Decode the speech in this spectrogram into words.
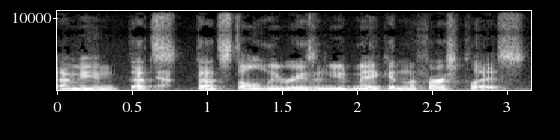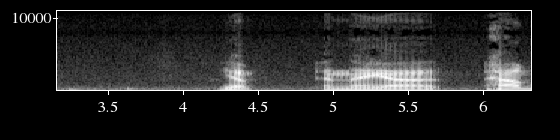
I mean, that's Yeah. that's the only reason you'd make it in the first place. Yep. And they, uh, how,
